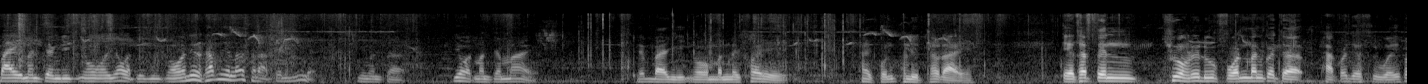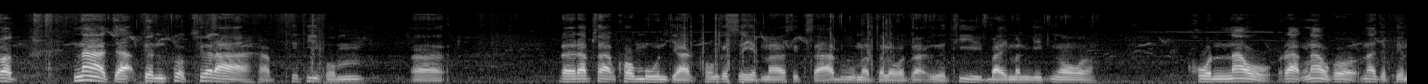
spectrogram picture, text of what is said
ใบมันจะหงิกงอยอดจะหงิกงอเนี่ยครับนี่ลักษณะเป็นนี้แหละนี่มันจะยอดมันจะไหม้แต่ใบหงิกงอมันไม่ค่อยให้ผลผลิตเท่าไหร่ แต่ถ้าเป็นช่วงฤดูฝนมันก็จะผักก็จะสวย เพราะน่าจะเป็นพวกเชื้อราครับ ที่ที่ผมเอ่อ ได้รับทราบข้อมูลจากของเกษตรมาศึกษาดูมาตลอดว่าเออที่ใบมันหงิกงอ คนเน่ารากเน่าก็น่าจะเป็น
